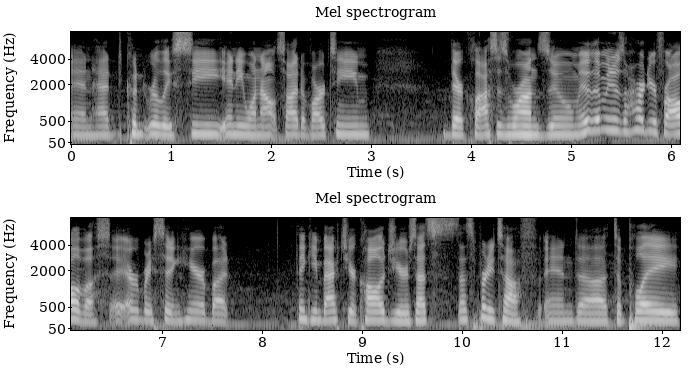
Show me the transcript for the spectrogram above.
and had couldn't really see anyone outside of our team. Their classes were on Zoom. It, I mean, it was a hard year for all of us. Everybody sitting here, but thinking back to your college years, that's that's pretty tough. And uh, to play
